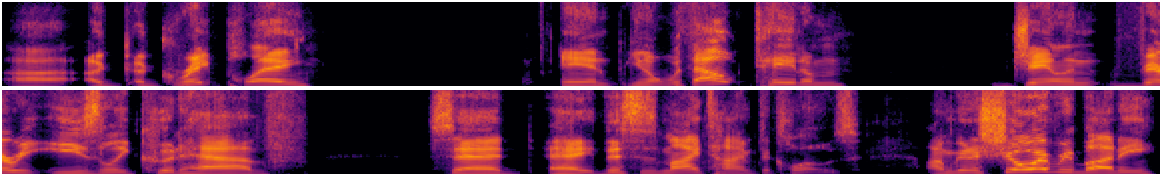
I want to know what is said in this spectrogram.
uh, a, a great play, and you know, without Tatum, Jaylen very easily could have said, Hey, this is my time to close. I'm going to show everybody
